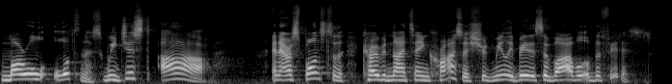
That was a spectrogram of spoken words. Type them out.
moral oughtness. We just are. And our response to the COVID 19 crisis should merely be the survival of the fittest.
